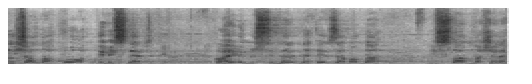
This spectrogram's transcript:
İnşallah o aktivistler, gayrimüslimlerin de tez zamanda İslam'la şeref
